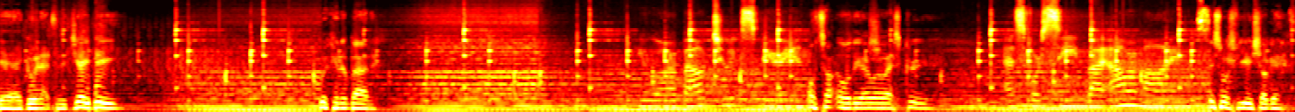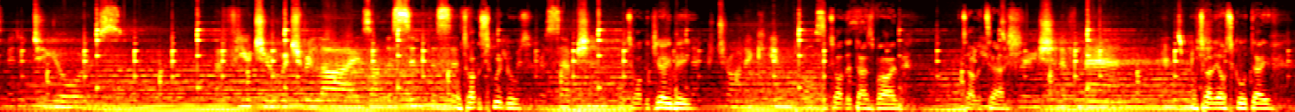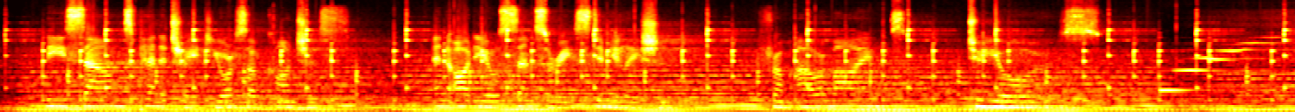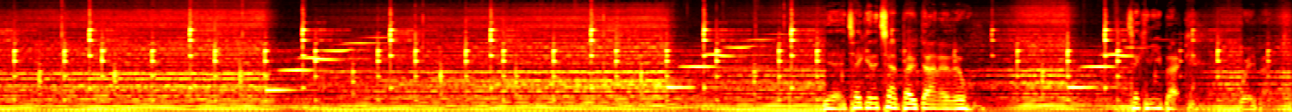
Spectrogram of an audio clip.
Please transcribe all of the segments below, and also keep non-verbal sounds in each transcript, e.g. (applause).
Yeah, going out to the JB. Wicked and bad. You are about to experience All, ti- all the OOS crew. as foreseen by our minds, This one's for you, Shoggy. transmitted to yours. A future which relies on the synthesis We'll talk the of squiggles. perception, We'll talk the JB. electronic impulse, We'll talk the Daz vibe. We'll talk the Tash. integration of man and We'll talk the old school Dave. These sounds penetrate your subconscious. Audio sensory stimulation from our minds to yours. Yeah, taking the tempo down a little. Taking you back, way back.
